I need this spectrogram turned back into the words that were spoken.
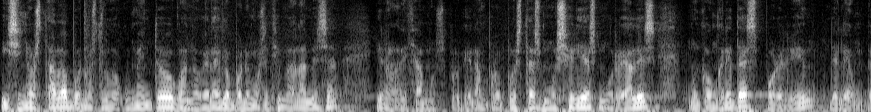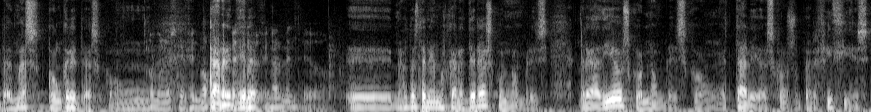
Y si no estaba, pues nuestro documento, cuando queráis, lo ponemos encima de la mesa y lo analizamos, porque eran propuestas muy serias, muy reales, muy concretas por el bien de León, pero además concretas, con ¿Como las que firmó carreteras. finalmente? Eh, nosotros teníamos carreteras con nombres, regadíos con nombres, con hectáreas, con superficies,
